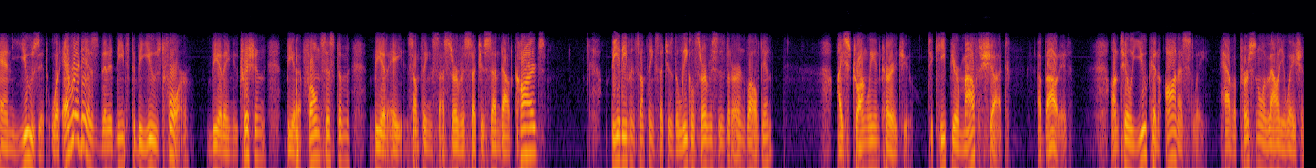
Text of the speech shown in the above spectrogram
and use it, whatever it is that it needs to be used for, be it a nutrition, be it a phone system, be it a something a service such as send out cards, be it even something such as the legal services that are involved in. I strongly encourage you to keep your mouth shut about it until you can honestly have a personal evaluation.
